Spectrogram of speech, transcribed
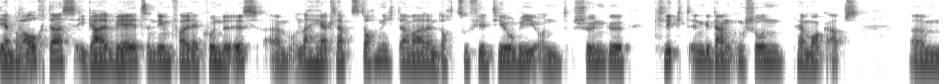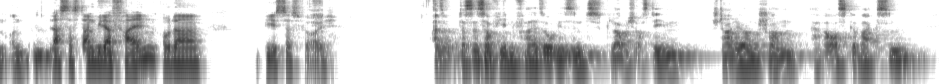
der braucht das, egal wer jetzt in dem Fall der Kunde ist, ähm, und nachher klappt es doch nicht, da war dann doch zu viel Theorie und schön ge klickt in Gedanken schon per Mockups ähm, und mhm. lasst das dann wieder fallen oder wie ist das für euch? Also das ist auf jeden Fall so. Wir sind, glaube ich, aus dem Stadion schon herausgewachsen.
